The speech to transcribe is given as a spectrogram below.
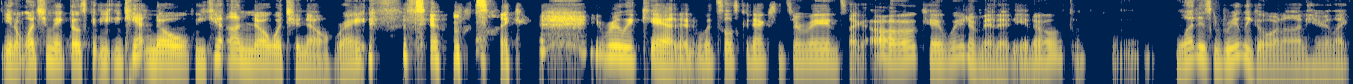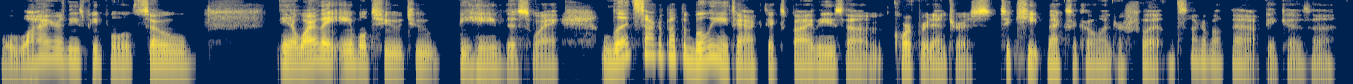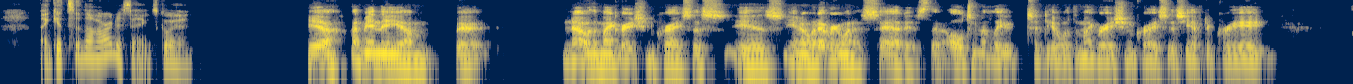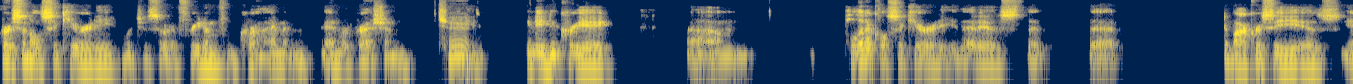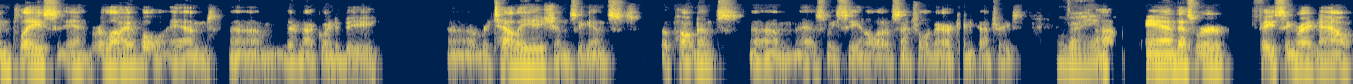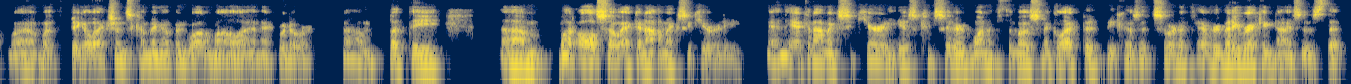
you know once you make those you, you can't know you can't unknow what you know right Tim, it's like you really can't and once those connections are made it's like oh okay wait a minute you know what is really going on here? Like well why are these people so you know why are they able to to behave this way? Let's talk about the bullying tactics by these um, corporate interests to keep mexico underfoot. Let's talk about that because uh that gets to the heart of things. Go ahead. Yeah. I mean the um uh, no the migration crisis is you know what everyone has said is that ultimately to deal with the migration crisis you have to create personal security, which is sort of freedom from crime and, and repression. Sure. You need, you need to create um, political security that is that that democracy is in place and reliable, and um, they're not going to be uh, retaliations against opponents, um, as we see in a lot of Central American countries. Right. Uh, and as we're facing right now uh, with big elections coming up in Guatemala and Ecuador. Um, but the um, but also economic security, and the economic security is considered one of the most neglected because it's sort of everybody recognizes that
